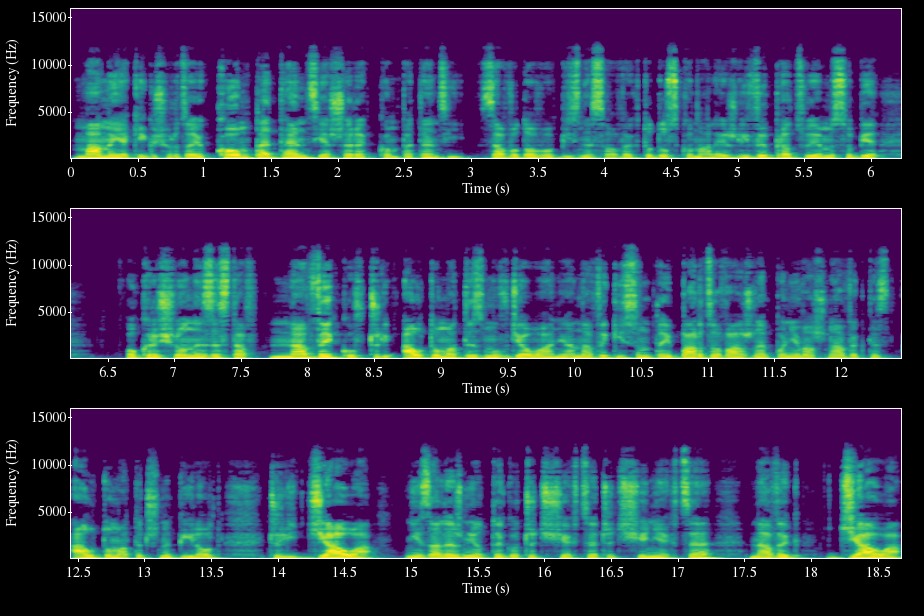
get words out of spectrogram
mamy jakiegoś rodzaju kompetencje, szereg kompetencji zawodowo-biznesowych, to doskonale, jeżeli wypracujemy sobie określony zestaw nawyków, czyli automatyzmów działania. Nawyki są tutaj bardzo ważne, ponieważ nawyk to jest automatyczny pilot, czyli działa niezależnie od tego, czy ci się chce, czy ci się nie chce. Nawyk działa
